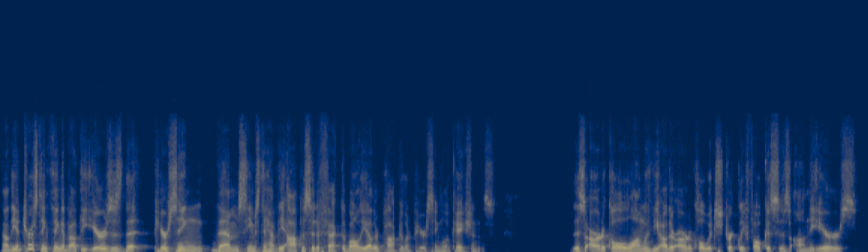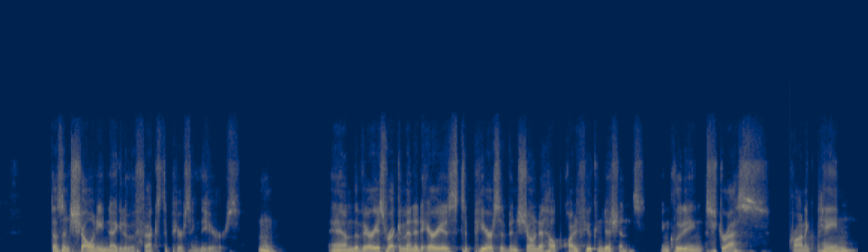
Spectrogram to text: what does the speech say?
Now, the interesting thing about the ears is that piercing them seems to have the opposite effect of all the other popular piercing locations. This article, along with the other article, which strictly focuses on the ears, doesn't show any negative effects to piercing the ears. Hmm. And the various recommended areas to pierce have been shown to help quite a few conditions, including stress, chronic pain,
